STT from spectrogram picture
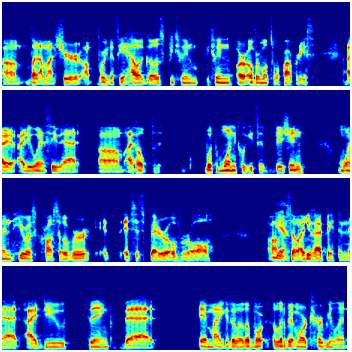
Um, but I'm not sure. uh, We're gonna see how it goes between between or over multiple properties. I I do want to see that. Um, I hope with one cohesive vision, when heroes cross over, it, it's just better overall. Um, Yeah. so I do have faith in that. I do think that it might get a little more a little bit more turbulent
